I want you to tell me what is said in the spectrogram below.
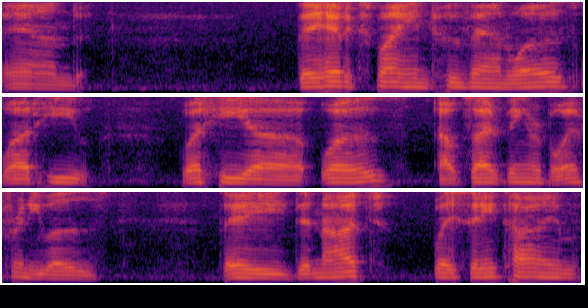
and they had explained who Van was, what he, what he uh, was outside of being her boyfriend. He was they did not waste any time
